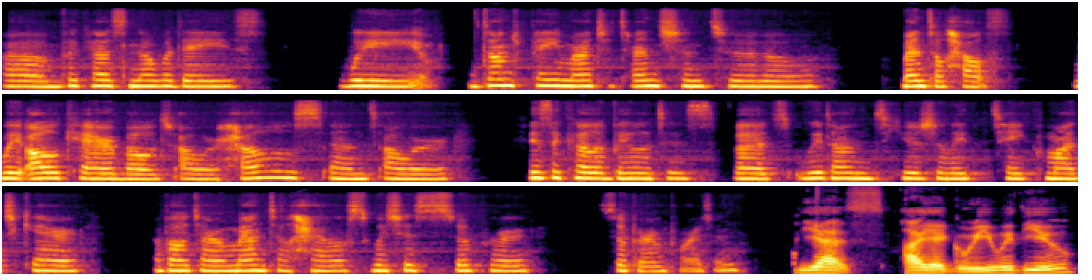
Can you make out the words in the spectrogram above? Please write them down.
um, because nowadays we don't pay much attention to mental health. We all care about our health and our physical abilities, but we don't usually take much care about our mental health, which is super, super important. Yes, I agree with you.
